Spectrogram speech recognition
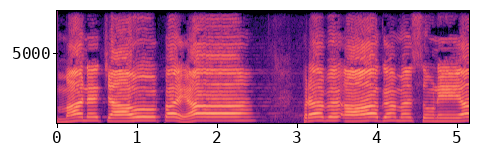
ਮਨ ਚਾਉ ਭਇਆ, ਪ੍ਰਭ ਆਗਮ ਸੁਣਿਆ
